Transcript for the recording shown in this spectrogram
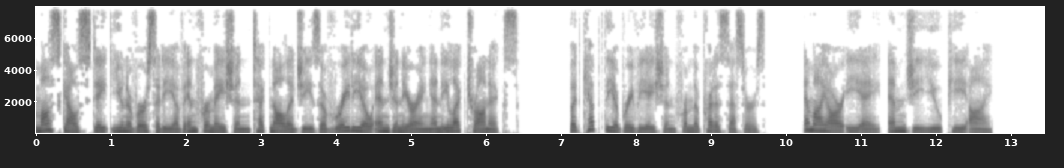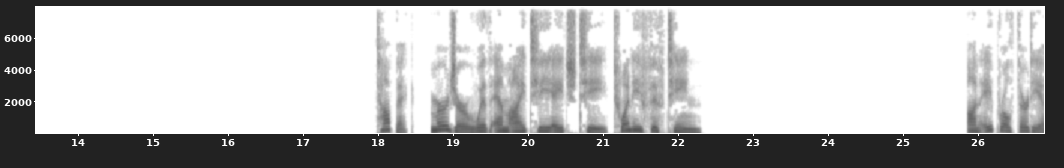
Moscow State University of Information Technologies of Radio Engineering and Electronics, but kept the abbreviation from the predecessors MIREA, MGUPI. Topic: Merger with MITHT 2015. On April 30,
